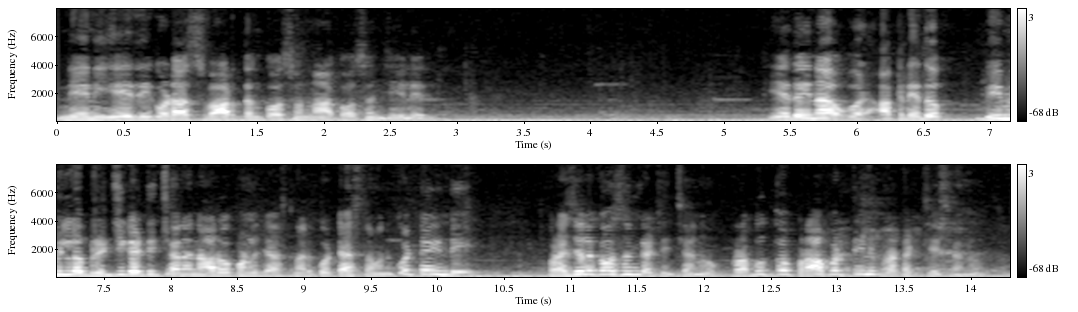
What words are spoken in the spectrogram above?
నేను ఏది కూడా స్వార్థం కోసం నా కోసం చేయలేదు. ఏదైనా అక్కడేదో భీమిల్లో బ్రిడ్జి కట్టించానని ఆరోపణలు చేస్తున్నారు కొట్టేస్తామని. కొట్టేయండి. ప్రజల కోసం కట్టించాను. ప్రభుత్వ ప్రాపర్టీని ప్రొటెక్ట్ చేశాను.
